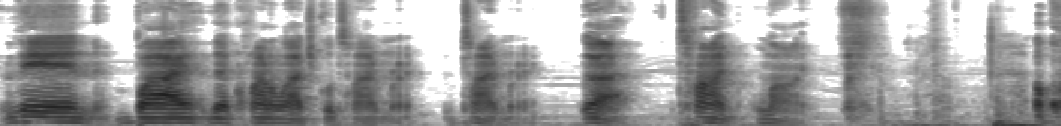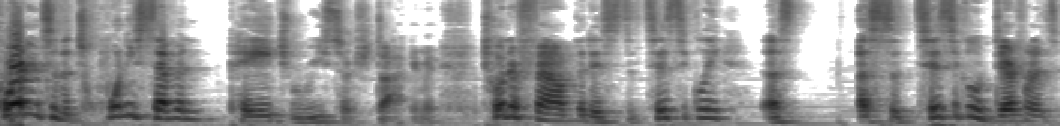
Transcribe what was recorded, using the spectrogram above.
than by the chronological timeline. Timeline. Uh, timeline. According to the 27 page research document, Twitter found that it's statistically a, a statistical difference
